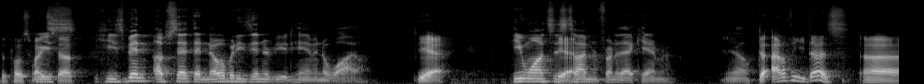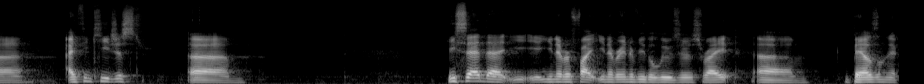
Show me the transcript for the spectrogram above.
the post fight stuff. he's been upset that nobody's interviewed him in a while. Yeah, He wants his Yeah. time in front of that camera. You know. I don't think he does. Uh, I think he just um, he said that you, you never fight, you never interview the losers, right? Um, bails on the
